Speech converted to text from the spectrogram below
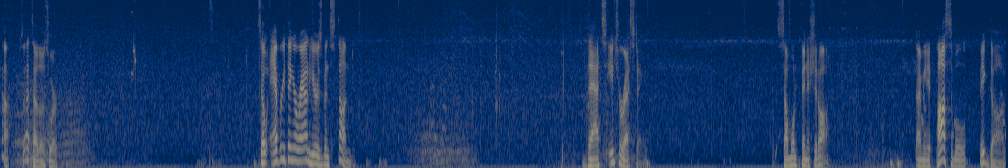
Huh, so that's how those work. So everything around here has been stunned. That's interesting. Someone finish it off. I mean, if possible, Big Dog.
